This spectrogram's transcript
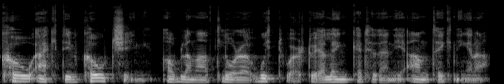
Co-Active Coaching av bland annat Laura Whitworth och jag länkar till den i anteckningarna.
